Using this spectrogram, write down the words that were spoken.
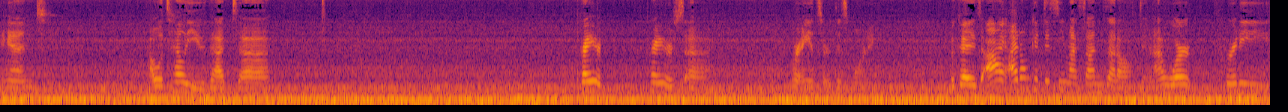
And I will tell you that uh, prayer, prayers uh, were answered this morning because I, I don't get to see my sons that often. I work pretty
